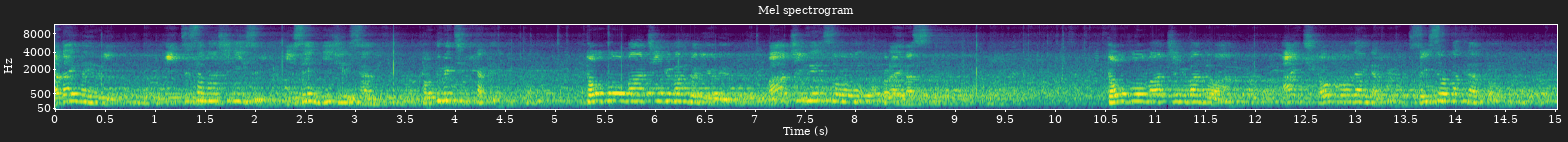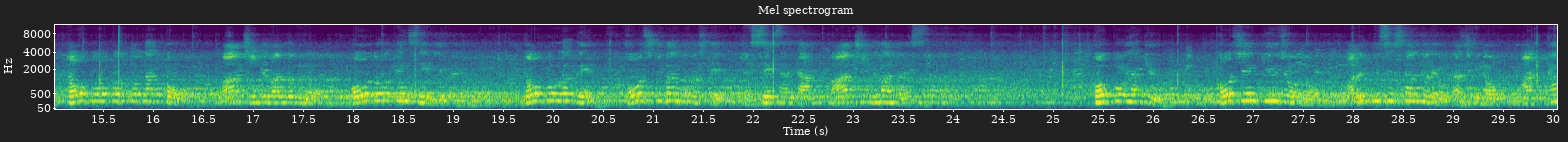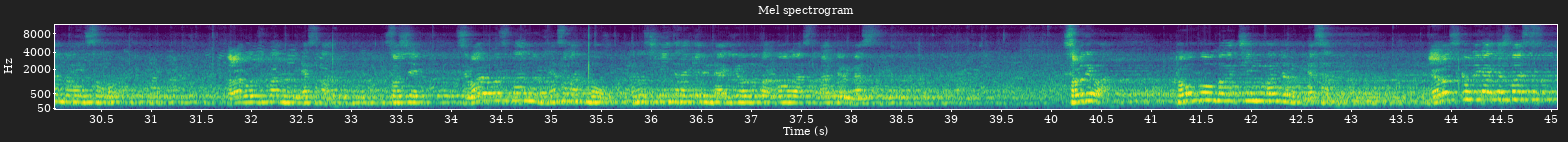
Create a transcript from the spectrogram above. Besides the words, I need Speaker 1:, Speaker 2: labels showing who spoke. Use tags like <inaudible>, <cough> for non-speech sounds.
Speaker 1: ただいまよりミッツサマーシリーズ2023特別企画東方マーチングバンドによるマーチング演奏を行います。東方マーチングバンドは愛知東邦大学吹奏楽団と東邦高等学校マーチングバンド部の合同編成による東邦学園公式バンドとして結成されたマーチングバンドです。高校野球甲子園球場のアルプススタンドでおなじみの圧巻の演奏。ドラゴンズファンの皆様そしてスワローズファンの皆様にもお楽しみいただける内容のパフォーマンスとなっております。それでは東方マーチングバンドの皆さんよろしくお願いいたします。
